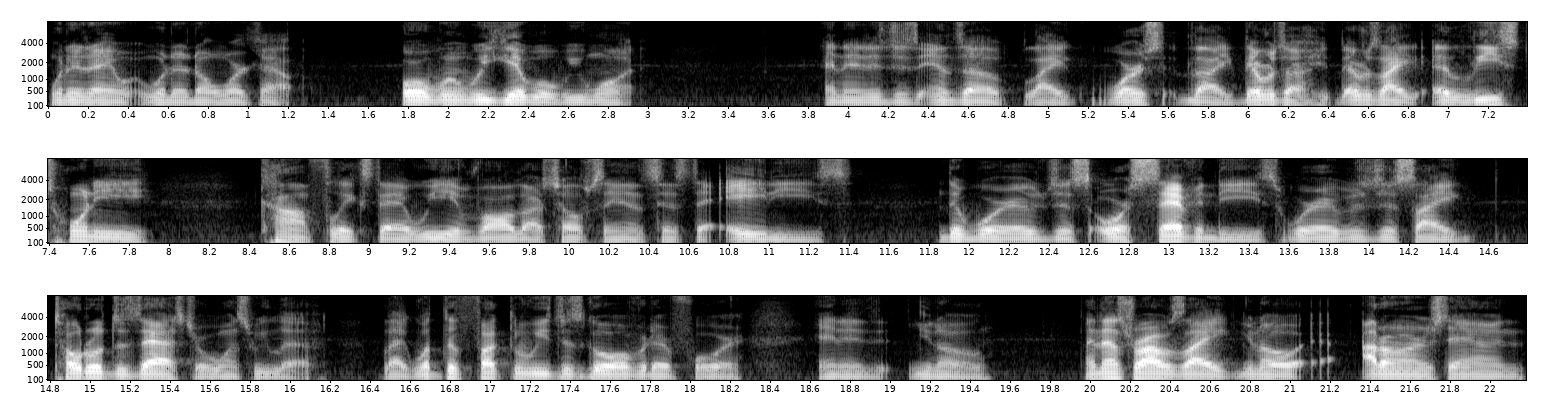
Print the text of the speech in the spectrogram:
when it ain't when it don't work out, or when we get what we want, and then it just ends up like worse. Like there was a there was like at least twenty conflicts that we involved ourselves in since the eighties, that where it was just or seventies where it was just like total disaster once we left. Like what the fuck did we just go over there for? And it you know, and that's where I was like, you know, I don't understand.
